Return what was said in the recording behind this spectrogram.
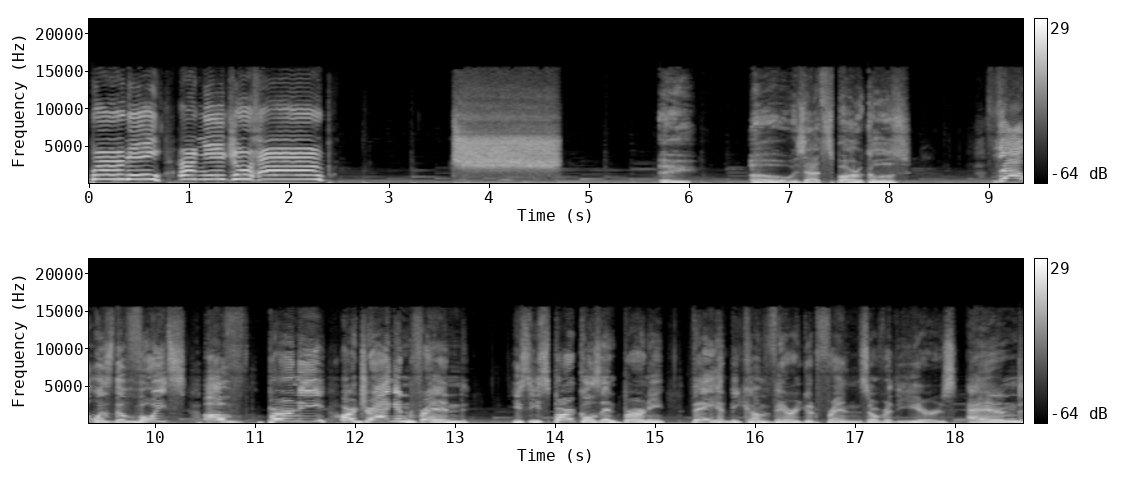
Bernie, I need your help. Shh. Hey, oh, is that Sparkles? That was the voice of Bernie, our dragon friend. You see, Sparkles and Bernie, they had become very good friends over the years, and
